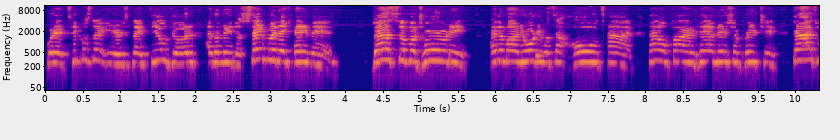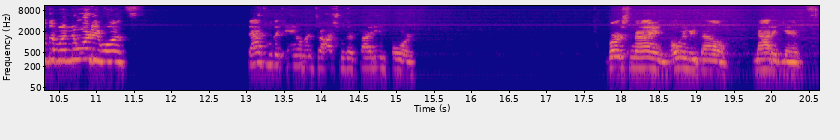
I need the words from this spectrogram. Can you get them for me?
where it tickles their ears and they feel good and they leave the same way they came in. That's the majority. And the minority wants that whole time. Hellfire and damnation preaching. That's what the minority wants. That's what the Caleb and Joshua are fighting for. Verse 9 only rebel, not against.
